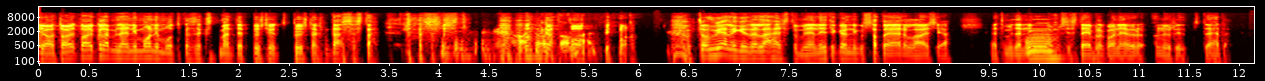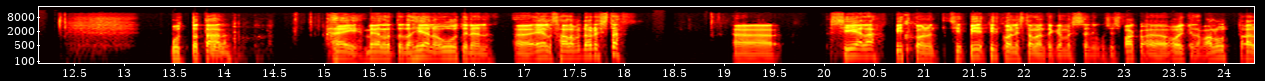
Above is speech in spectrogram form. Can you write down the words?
Joo, toi, toi kyllä menee niin monimutkaiseksi, että mä en tiedä, pysty, pystytäänkö tässä sitä, tässä sitä pohtimaan. se on mielenkiintoinen lähestyminen. Niitäkin on niin kuin satoja erilaisia, että miten mm. niin stablecoineja on yritetty tehdä. Mutta tota, hei, meillä on tota hieno uutinen El Salvadorista. Siellä Bitcoin, Bitcoinista ollaan tekemässä niin siis oikeita valuuttaa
